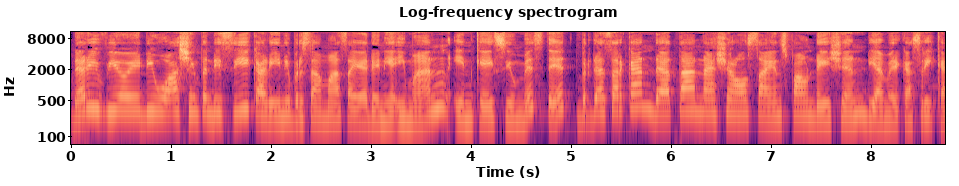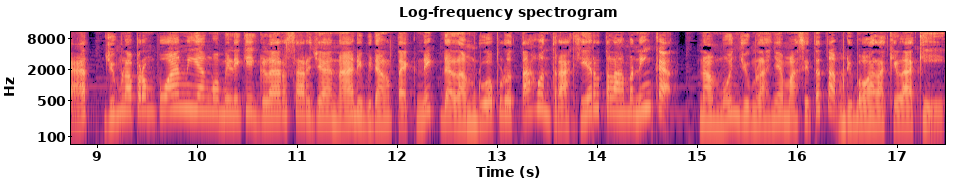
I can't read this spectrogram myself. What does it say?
Dari VOA di Washington DC, kali ini bersama saya Dania Iman. In case you missed it, berdasarkan data National Science Foundation di Amerika Serikat, jumlah perempuan yang memiliki gelar sarjana di bidang teknik dalam 20 tahun terakhir telah meningkat. Namun jumlahnya masih tetap di bawah laki-laki.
